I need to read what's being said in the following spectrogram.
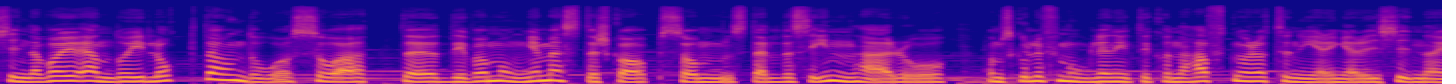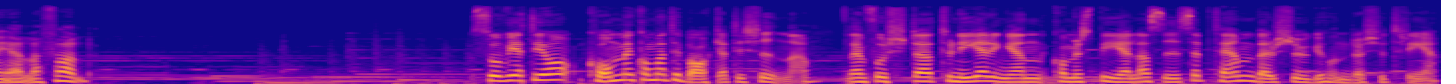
Kina var ju ändå i lockdown då, så att eh, det var många mästerskap som ställdes in här och de skulle förmodligen inte kunna haft några turneringar i Kina i alla fall. Så VTA kommer komma tillbaka till Kina. Den första turneringen kommer spelas i september 2023.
